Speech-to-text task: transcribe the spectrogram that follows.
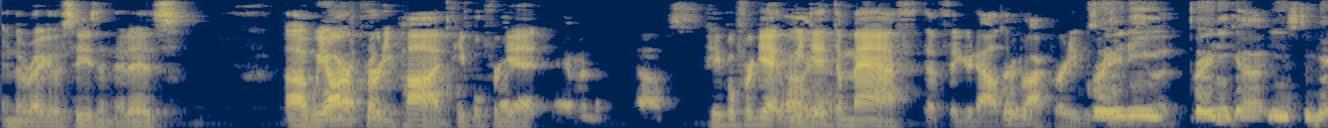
in the regular season. It is. Uh, we Well, are Purdy pod. People forget. Him in the playoffs. People forget. Oh, we did the math that figured out that Brady- Brock Purdy was Brady good. Brady got used to get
